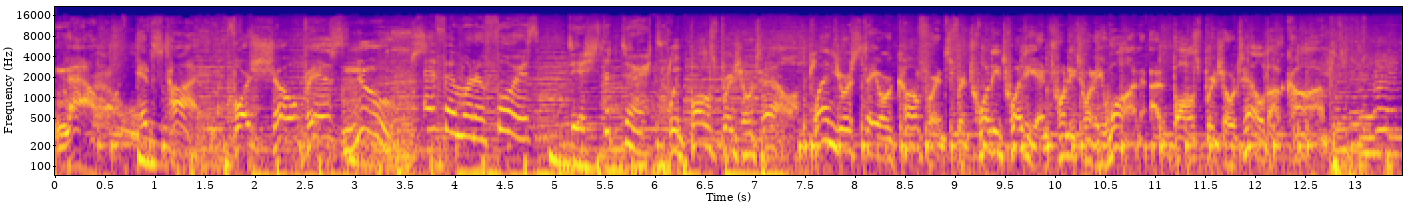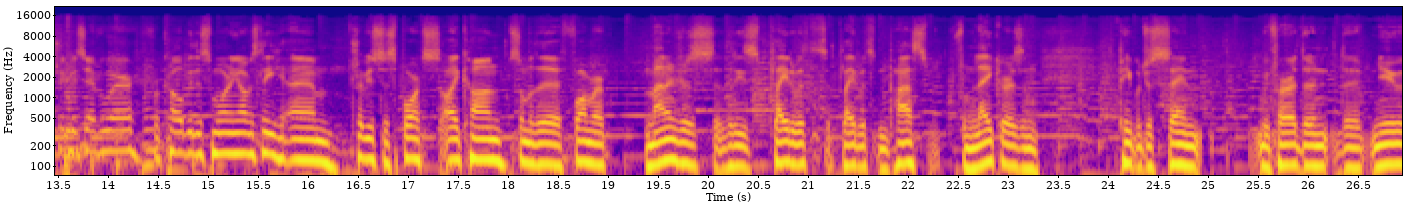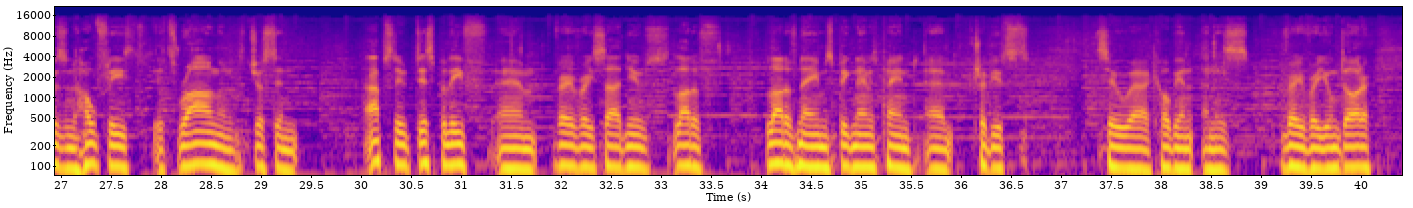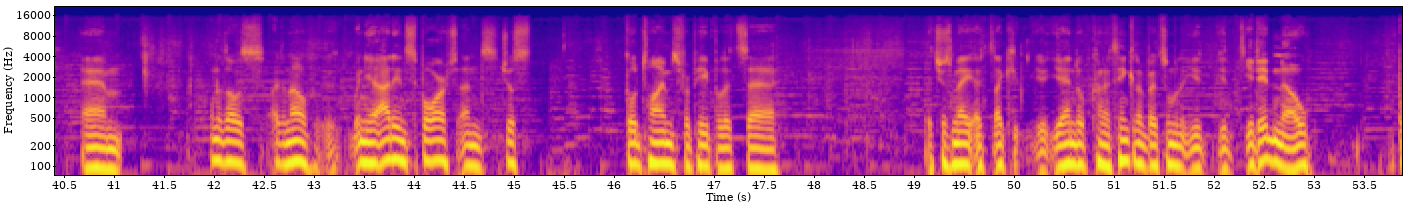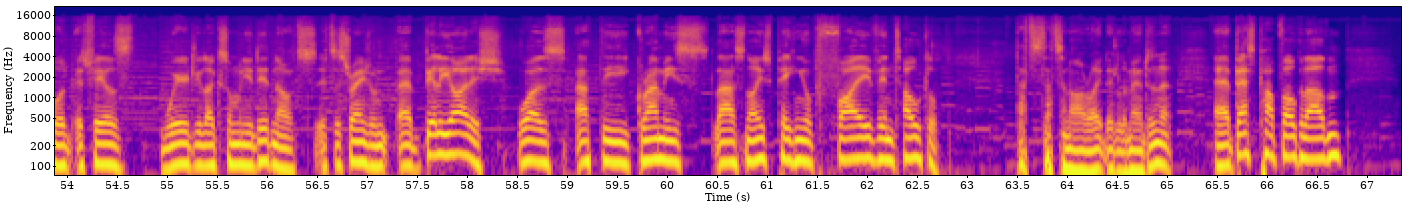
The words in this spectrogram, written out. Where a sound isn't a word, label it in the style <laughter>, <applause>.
Now it's time for Showbiz News FM 104's Dish the Dirt. with Ballsbridge Hotel. Plan your stay or conference for 2020 and 2021 at ballsbridgehotel.com. Tributes everywhere for Kobe this morning, obviously. Um, tributes to sports icon, some of the former managers that he's played with, played with in the past from Lakers, and people just saying we've heard the, the news and hopefully it's wrong and just in absolute disbelief. Um, very, very sad news. A lot of, lot of names, big names paying um, tributes to uh, Kobe and, and his very, very young daughter. Um, one of those I don't know when you add in sport and just good times for people. It's uh, it just make it like you, you end up kind of thinking about someone that you, you you didn't know, but it feels weirdly like someone you did know. It's it's a strange one. Uh, Billie Eilish was at the Grammys last night, picking up five in total. That's that's an all right little amount, isn't it? Uh, best pop vocal album.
